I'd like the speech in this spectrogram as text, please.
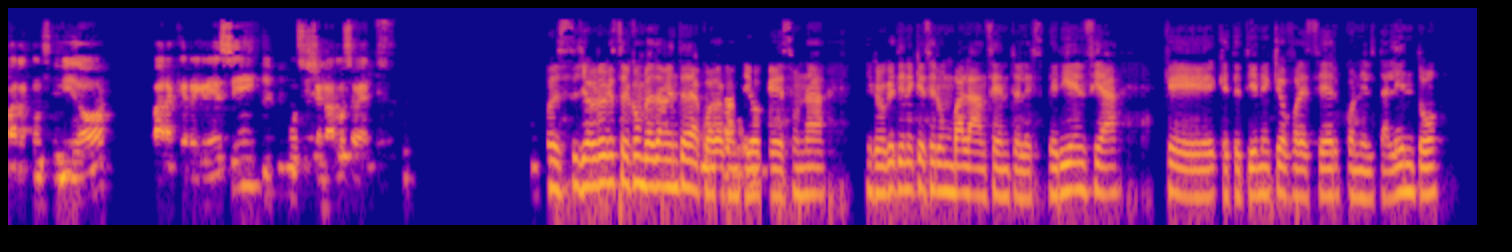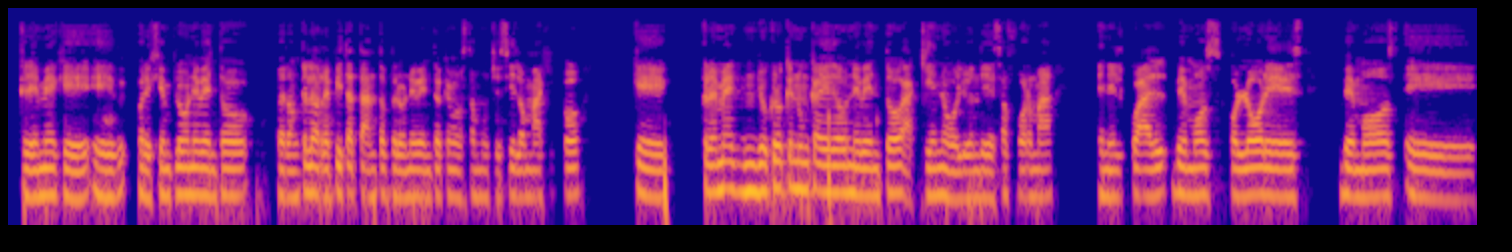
para el consumidor, para que regrese y posicionar los eventos. Pues yo creo que estoy completamente de acuerdo contigo que es una, yo creo que tiene que ser un balance entre la experiencia que, que te tiene que ofrecer con el talento. Créeme que, eh, por ejemplo, un evento, perdón que lo repita tanto, pero un evento que me gusta mucho es Cielo Mágico, que créeme, yo creo que nunca he ido a un evento aquí en Nuevo León de esa forma, en el cual vemos colores, vemos, eh,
